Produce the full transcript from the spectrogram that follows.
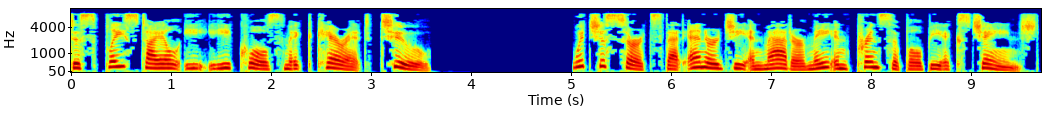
display style E equals mc 2 which asserts that energy and matter may in principle be exchanged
